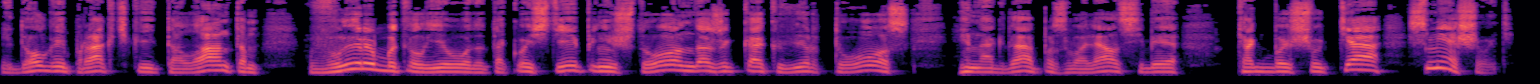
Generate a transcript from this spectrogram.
и долгой практикой и талантом выработал его до такой степени, что он даже как виртуоз иногда позволял себе, как бы шутя, смешивать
